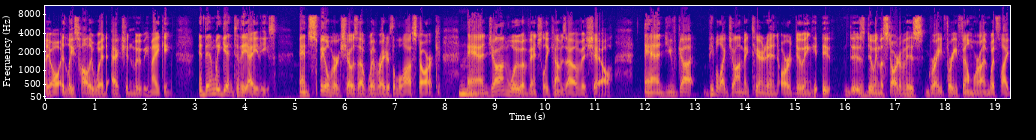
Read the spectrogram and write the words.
you know at least Hollywood action movie making. And then we get into the 80s and Spielberg shows up with Raiders of the Lost Ark, mm-hmm. and John Woo eventually comes out of his shell, and you've got people like John McTiernan are doing is doing the start of his great three film run with like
